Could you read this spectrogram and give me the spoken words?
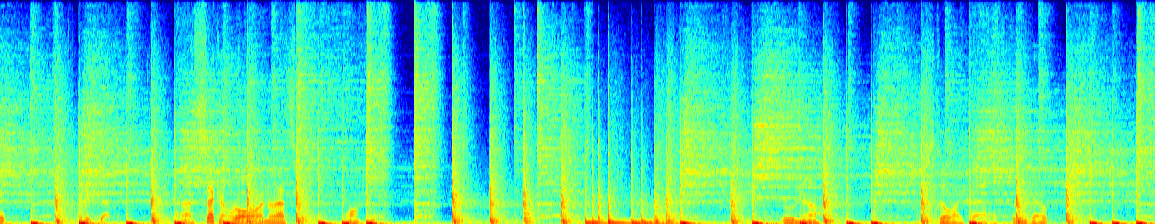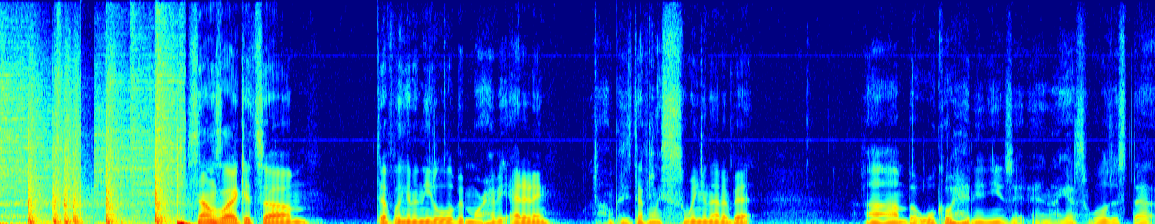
Cool. I dig that. Uh, second roll. I know that's wonky. Ooh, no. I still like that. That's pretty dope. Sounds like it's um definitely going to need a little bit more heavy editing because um, he's definitely swinging that a bit. Um, but we'll go ahead and use it, and I guess we'll just that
